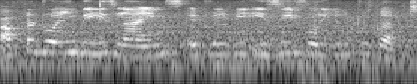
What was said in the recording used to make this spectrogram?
After drawing these lines it will be easy for you to cut.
